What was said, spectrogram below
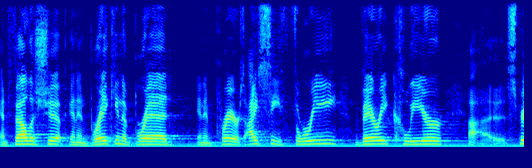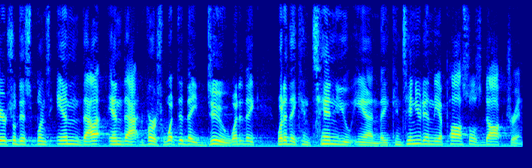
and fellowship and in breaking of bread and in prayers. I see three very clear uh, spiritual disciplines in that, in that verse. What did they do? What did they, what did they continue in? They continued in the apostles' doctrine.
